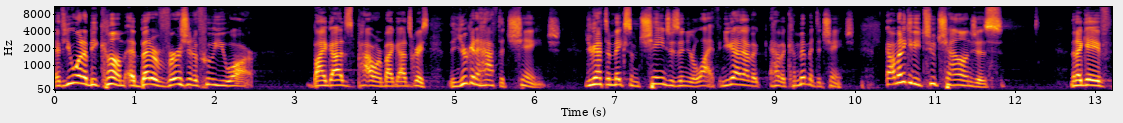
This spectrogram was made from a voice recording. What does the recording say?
if you want to become a better version of who you are by God's power and by God's grace, then you're going to have to change. You're going to have to make some changes in your life, and you got to have a, have a commitment to change. Now, I'm going to give you two challenges that I gave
